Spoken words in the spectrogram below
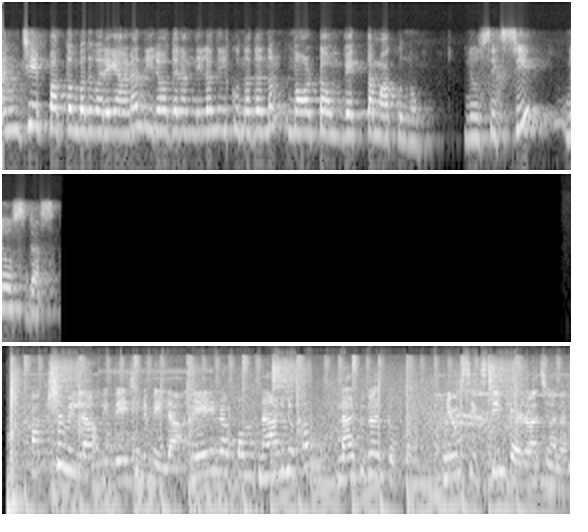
അഞ്ച് പത്തൊമ്പത് വരെയാണ് നിരോധനം നിലനിൽക്കുന്നതെന്നും നോട്ടോം വ്യക്തമാക്കുന്നു. News sixty news desk. പക്ഷമില്ല വിവേചനമില്ല. നേരിനൊപ്പം നാടിനൊപ്പം നാട്ടുകാർക്കൊപ്പം. News sixteen Kerala channel.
